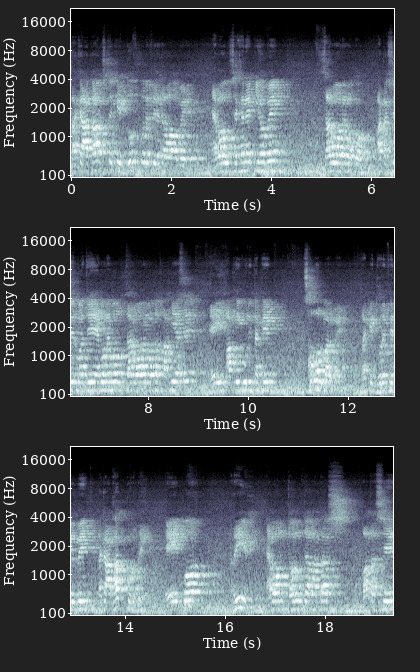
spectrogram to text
তাকে আকাশ থেকে দূর করে ফেলে দেওয়া হবে এবং সেখানে কি হবে জানোয়ারের মতো আকাশের মাঝে এমন এমন জানোয়ারের মতো পাখি আছে এই পাখিগুলি তাকে সবল মারবে তাকে ধরে ফেলবে তাকে আঘাত করবে এরপর রিফ এবং ঝঞ্ঝা বাতাস, বাতাসের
